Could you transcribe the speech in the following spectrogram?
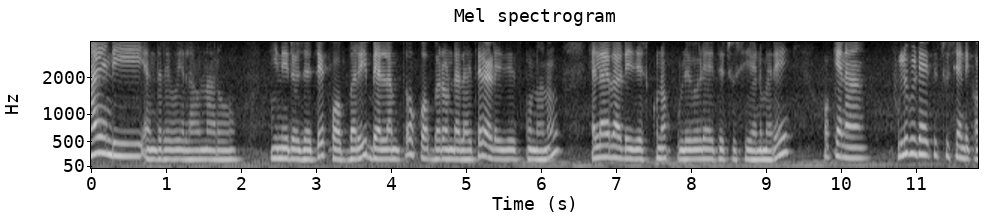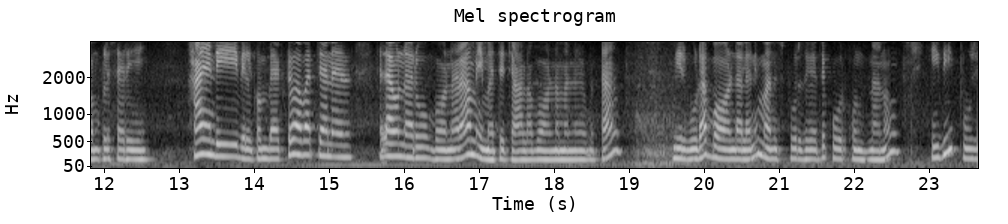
హాయ్ అండి. అందరూ ఎలా ఉన్నారు? నేను ఈరోజు అయితే కొబ్బరి బెల్లంతో కొబ్బరి ఉండలు అయితే రెడీ చేసుకున్నాను. ఎలా రెడీ చేసుకున్నా ఫుల్ వీడియో అయితే చూసేయండి మరి. ఓకేనా? ఫుల్ వీడియో అయితే చూసేయండి కంపల్సరీ. హాయ్ అండి. Welcome back to our channel. ఎలా ఉన్నారు? బాగున్నారా? మేమైతే చాలా బాగున్నాం అనమాట మీరు కూడా బాగుండాలని మనస్ఫూర్తిగా అయితే కోరుకుంటున్నాను. ఇవి పూజ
